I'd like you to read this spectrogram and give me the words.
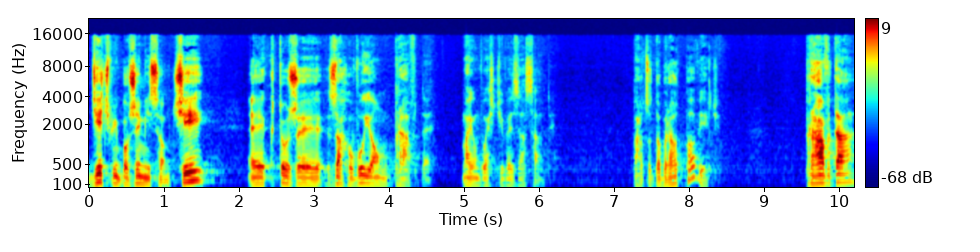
dziećmi Bożymi są ci, e, którzy zachowują prawdę, mają właściwe zasady. Bardzo dobra odpowiedź. Prawda,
